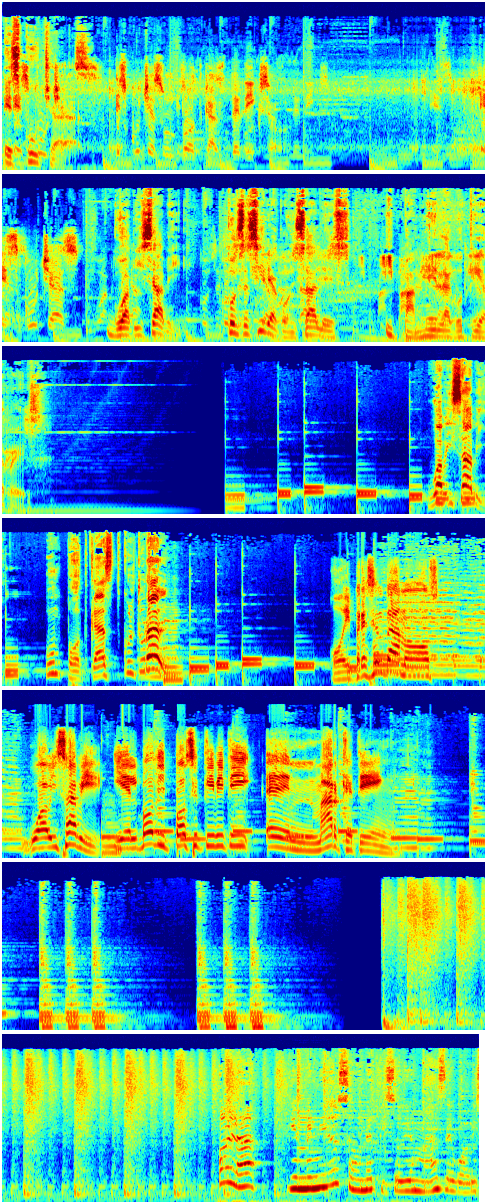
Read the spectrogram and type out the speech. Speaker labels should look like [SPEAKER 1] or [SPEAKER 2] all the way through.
[SPEAKER 1] Escuchas. Escuchas un podcast de Dixo. Escuchas Guavisabi con Cecilia González y Pamela Gutiérrez.
[SPEAKER 2] Guavisabi, un podcast cultural.
[SPEAKER 3] Hoy presentamos Wabi y el Body Positivity en Marketing.
[SPEAKER 4] Hola, bienvenidos a un episodio más de Wabi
